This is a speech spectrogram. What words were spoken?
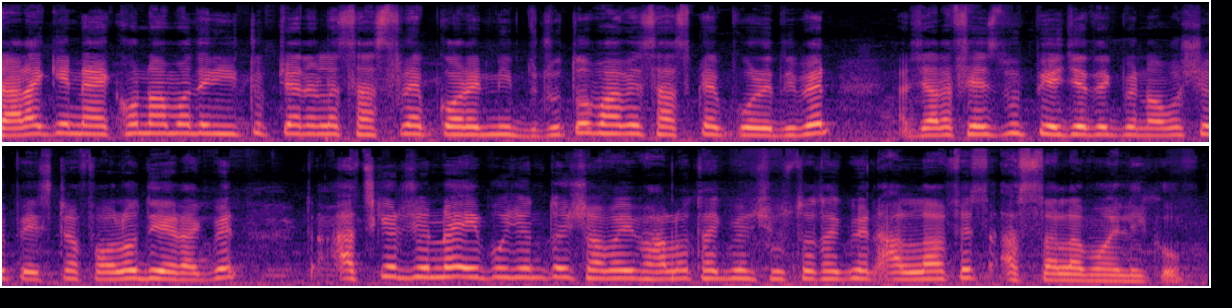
যারা কিনা এখন আমাদের ইউটিউব চ্যানেলে সাবস্ক্রাইব করেননি, দ্রুতভাবে সাবস্ক্রাইব করে দিবেন। আর যারা ফেসবুক পেজে দেখবেন, অবশ্যই পেজটা ফলো দিয়ে রাখবেন। তো আজকের জন্য এই পর্যন্তই। সবাই ভালো থাকবেন, সুস্থ থাকবেন। আল্লাহ হাফেজ। আসসালামু আলাইকুম।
